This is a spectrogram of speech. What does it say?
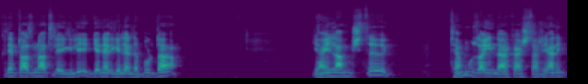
Kıdem tazminatı ile ilgili genelgeler de burada yayınlanmıştı. Temmuz ayında arkadaşlar yani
